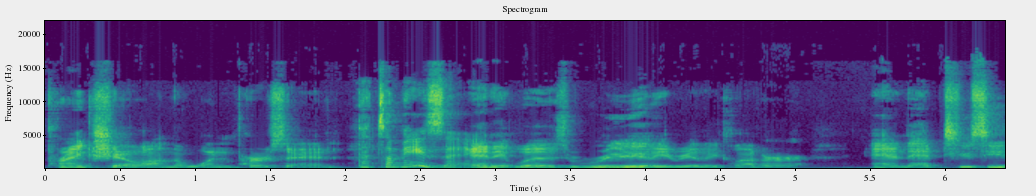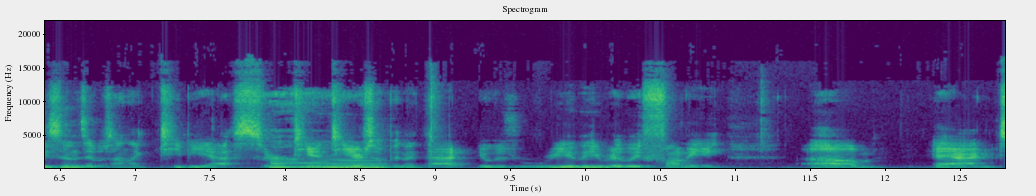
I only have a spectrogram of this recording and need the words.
prank show on the one person. That's amazing. and it was really really clever. And they had two seasons. It was on like tbs or tnt or Oh. something like that. It was really really funny. Um, and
